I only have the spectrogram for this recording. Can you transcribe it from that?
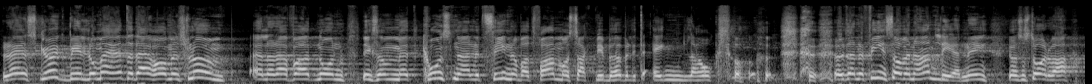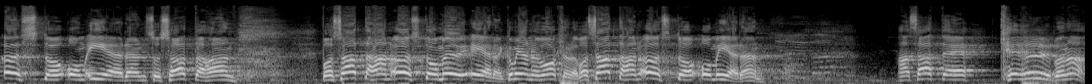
Det är en skuggbild, de är inte där av en slump eller därför att någon liksom med ett konstnärligt sinne har varit framme och sagt vi behöver lite änglar också. Utan det finns av en anledning. Ja, så står det va, öster om Eden så satte han vad satte han öster om Eden? Kom igen nu, vakna nu. Vad satte han öster om Eden? Han satte keruberna,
